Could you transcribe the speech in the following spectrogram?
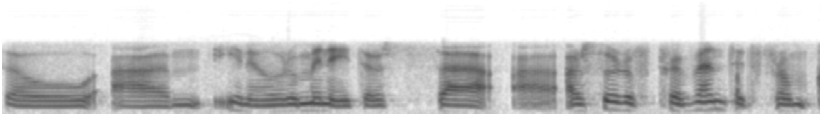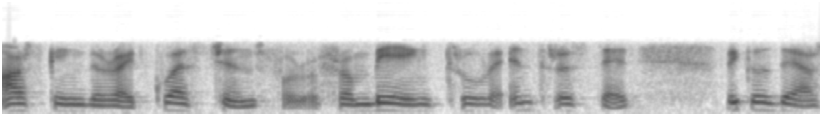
So, um, you know, ruminators uh, are sort of prevented from asking the right questions, for, from being truly interested, because they are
